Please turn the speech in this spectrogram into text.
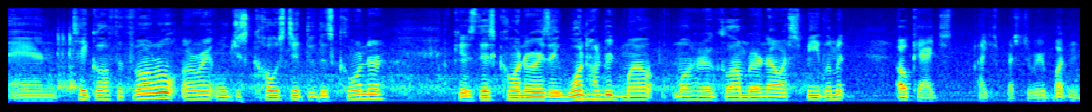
And take off the throttle. Alright, we'll just coast it through this corner because this corner is a 100 mile 100 kilometer an hour speed limit. Okay, I just I just pressed the rear button.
